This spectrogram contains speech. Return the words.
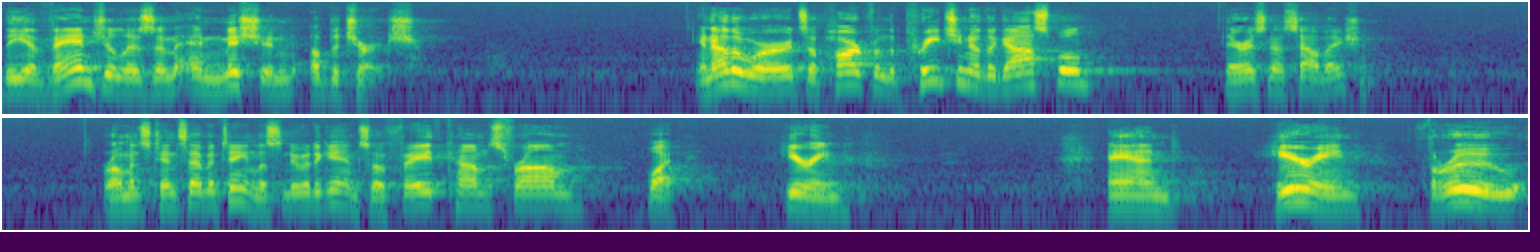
the evangelism and mission of the church. In other words, apart from the preaching of the gospel, there is no salvation. Romans 10 17, listen to it again. So faith comes from what? Hearing. And hearing through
